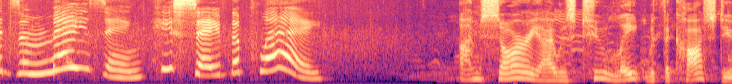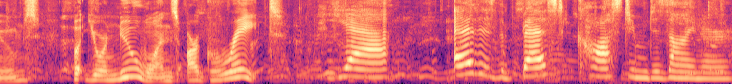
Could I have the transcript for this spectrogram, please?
Ed's amazing! He saved the play. I'm sorry I was too late with the costumes, but your new ones are great. Yeah, Ed is the best costume designer.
